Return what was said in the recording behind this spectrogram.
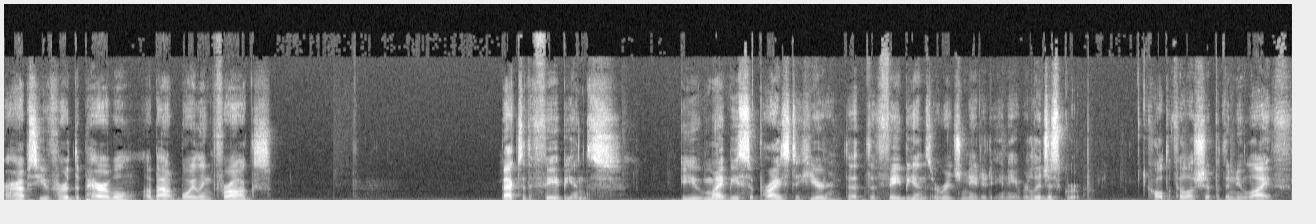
Perhaps you've heard the parable about boiling frogs. Back to the Fabians. You might be surprised to hear that the Fabians originated in a religious group called the Fellowship of the New Life.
